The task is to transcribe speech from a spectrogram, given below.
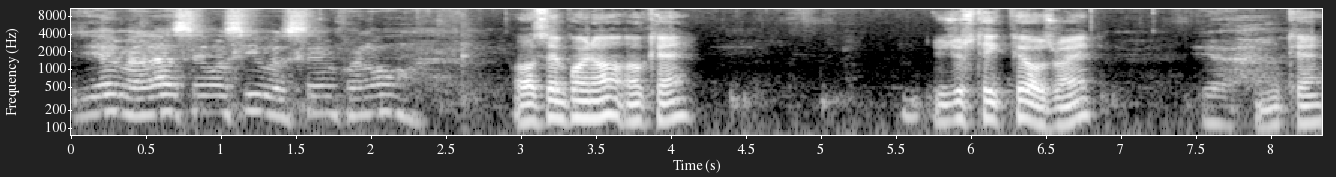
Yeah, my last A1C was 7.0. Oh, 7.0? Okay. You just take pills, right? Yeah. Okay.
